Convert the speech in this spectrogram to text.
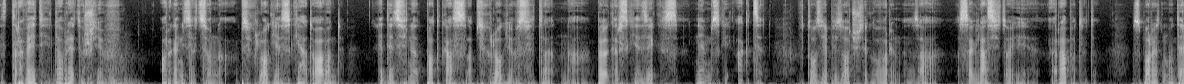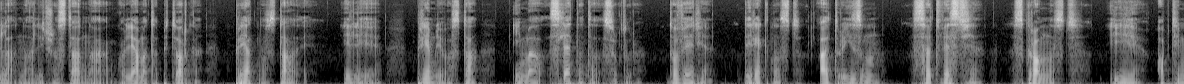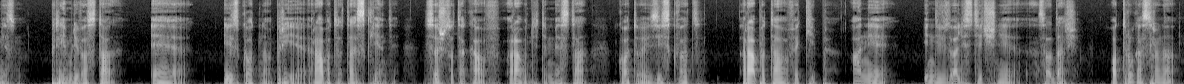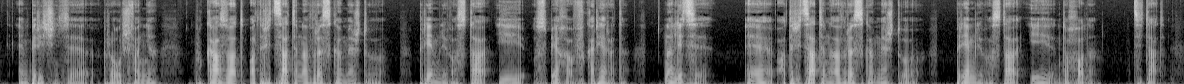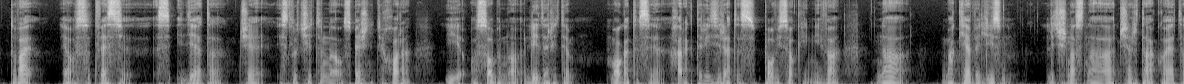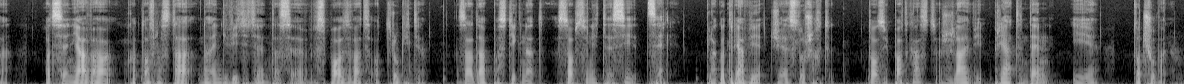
Здравейте и добре дошли в Организационна психология с Герд Орбанд, единственият подкаст за психология в света на български язик с немски акцент. В този епизод ще говорим за съгласието и работата. Според модела на личността на голямата петорка, приятността или приемливостта има следната структура. Доверие, директност, алтруизъм, съответствие, скромност и оптимизъм. Приемливостта е изгодна при работата с клиенти. Също така в работните места, които изискват работа в екип, а не индивидуалистични задачи. От друга страна, емпиричните проучвания показват отрицателна връзка между приемливостта и успеха в кариерата. На лице е отрицателна връзка между приемливостта и дохода. Цитат. Това е в съответствие с идеята, че изключително успешните хора и особено лидерите могат да се характеризират с по-високи нива на макиавелизъм, личностна черта, която оценява готовността на индивидите да се възползват от другите, за да постигнат собствените си цели. Благодаря ви, че слушахте този подкаст. Желая ви приятен ден и до чуване.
